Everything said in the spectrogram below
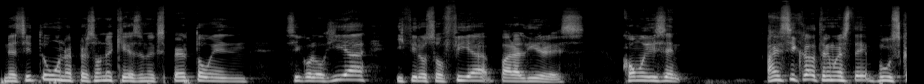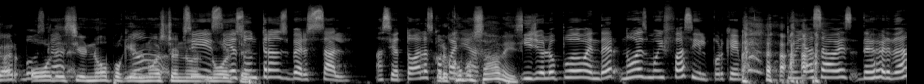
necesito una persona que es un experto en psicología y filosofía para líderes, ¿cómo dicen? Ay, sí, claro, tenemos este buscar, o decir no porque no, nuestro no, sí, norte. Sí, es un transversal hacia todas las compañías. ¿Pero cómo sabes? Y yo lo puedo vender. No, es muy fácil porque tú ya sabes, de verdad,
